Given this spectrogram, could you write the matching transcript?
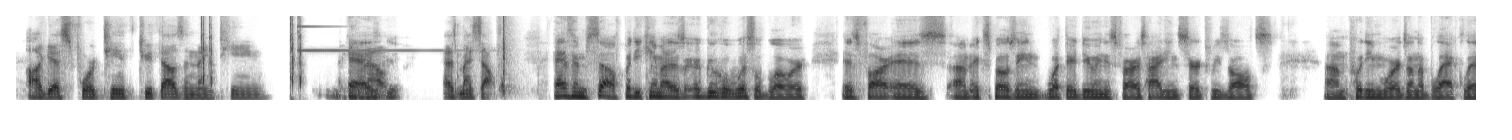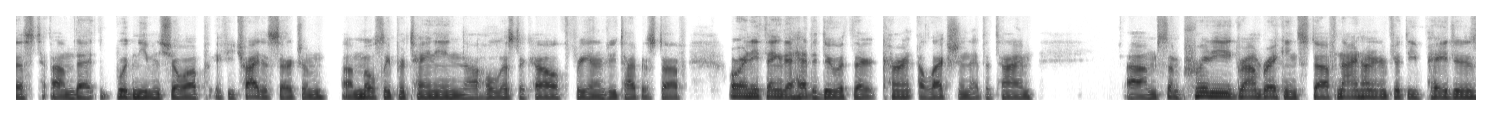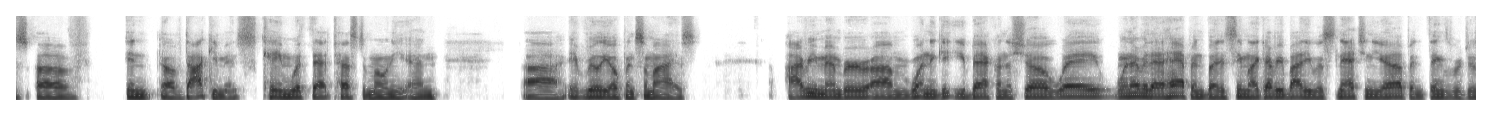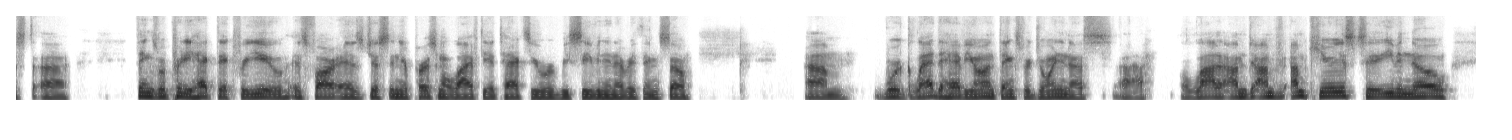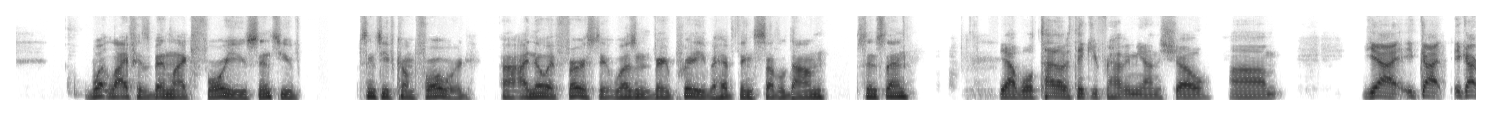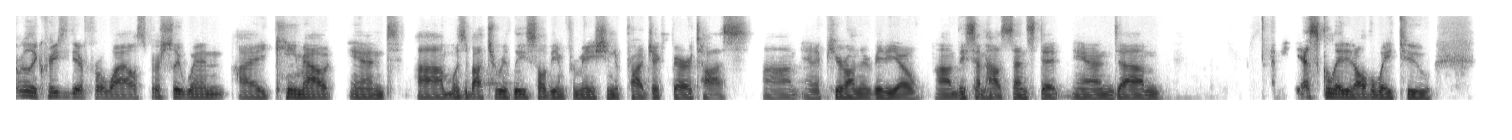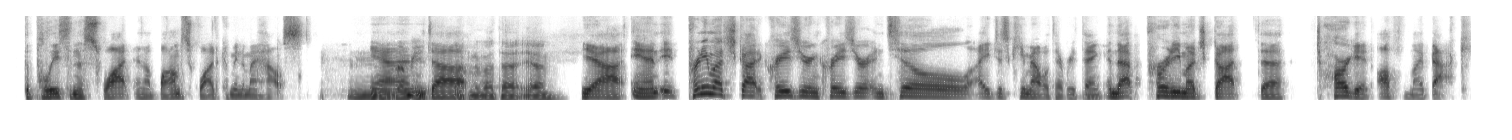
August fourteenth, two thousand nineteen. as as myself. as himself, but he came out as a Google whistleblower as far as um, exposing what they're doing as far as hiding search results, um, putting words on a blacklist um, that wouldn't even show up if you try to search them, uh, mostly pertaining uh, holistic health, free energy type of stuff, or anything that had to do with the current election at the time. Um, some pretty groundbreaking stuff. 950 pages of in of documents came with that testimony, and uh, it really opened some eyes. I remember um, wanting to get you back on the show way whenever that happened, but it seemed like everybody was snatching you up, and things were just uh, things were pretty hectic for you as far as just in your personal life, the attacks you were receiving and everything. So, um, we're glad to have you on. Thanks for joining us. Uh, a lot of I'm I'm I'm curious to even know what life has been like for you since you've since you've come forward. Uh, I know at first it wasn't very pretty, but have things settled down since then? Yeah, well, Tyler, thank you for having me on the show. Um, yeah, it got it got really crazy there for a while, especially when I came out and um, was about to release all the information to Project Veritas um, and appear on their video. Um, they somehow sensed it, and um, I mean, it escalated all the way to the police and the SWAT and a bomb squad coming to my house. Mm, and uh, talking about that, yeah. Yeah. And it pretty much got crazier and crazier until I just came out with everything. And that pretty much got the target off of my back.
